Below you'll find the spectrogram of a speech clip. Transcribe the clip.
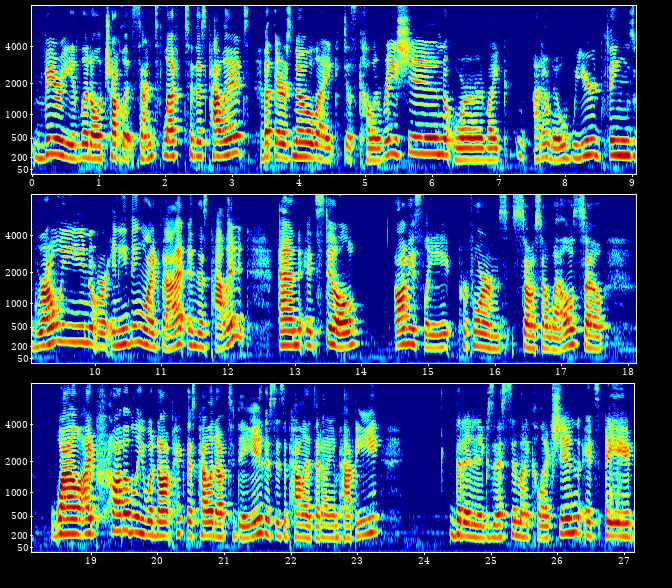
very little chocolate scent left to this palette but there's no like discoloration or like i don't know weird things growing or anything like that in this palette and it still obviously performs so so well. So while I probably would not pick this palette up today, this is a palette that I am happy that it exists in my collection. It's a,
